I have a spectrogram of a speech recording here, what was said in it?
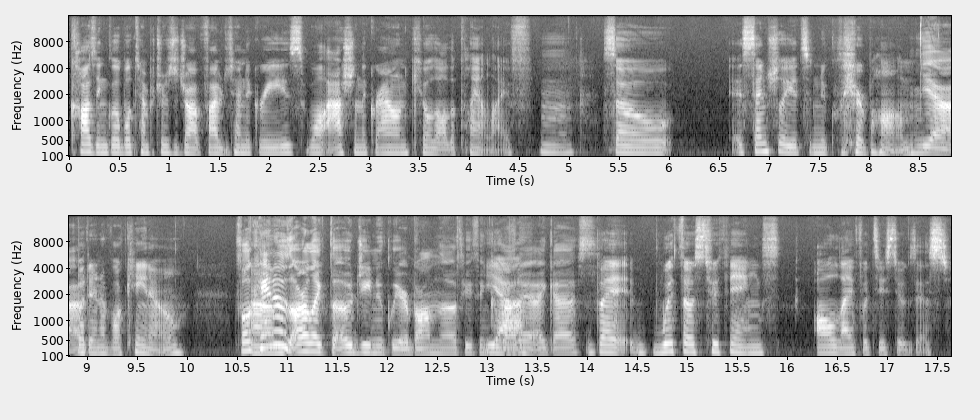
causing global temperatures to drop five to ten degrees, while ash on the ground killed all the plant life. So essentially, it's a nuclear bomb, Yeah. but in a volcano. Volcanoes are like the OG nuclear bomb, though, if you think Yeah. about it, I guess. But with those two things, all life would cease to exist.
